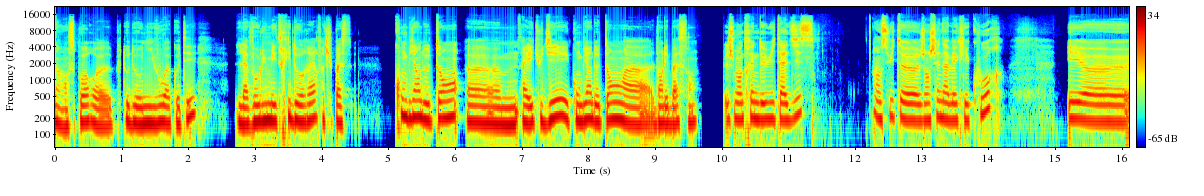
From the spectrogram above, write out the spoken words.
a un sport euh, plutôt de haut niveau à côté, la volumétrie d'horaire, tu passes combien de temps à étudier et combien de temps dans les bassins? Je m'entraîne de 8 à 10. Ensuite, j'enchaîne avec les cours. Et, euh,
